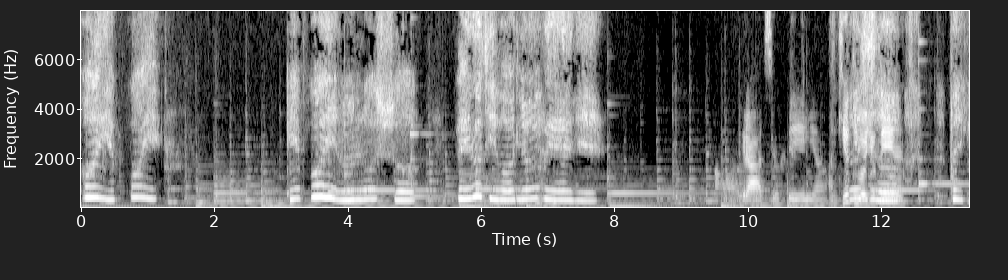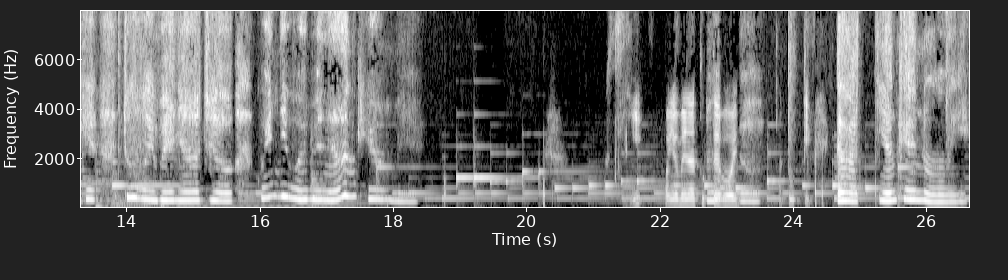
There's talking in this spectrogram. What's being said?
poi, e poi, e poi non lo so, però ti voglio bene. Ah, grazie Ofelia. Anch'io ti Lo voglio so, bene. Perché tu vuoi bene a Joe, quindi vuoi bene anche a me. Voglio bene a tutte voi, No, a tutti. Datti anche noi.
